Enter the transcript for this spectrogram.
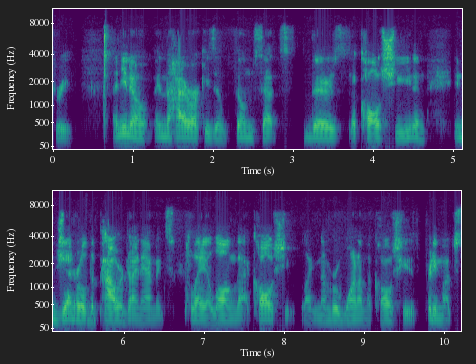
three. And you know, in the hierarchies of film sets, there's a call sheet, and in general, the power dynamics play along that call sheet. Like number one on the call sheet is pretty much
